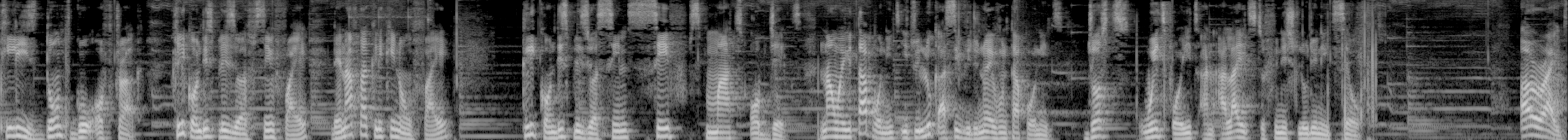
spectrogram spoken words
Please don't go off track. Click on this place you're file. Then after clicking on file click on this place you're seeing save smart objects now when you tap on it it will look as if you did not even tap on it. Just wait for it and allow it to finish loading itself. All right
